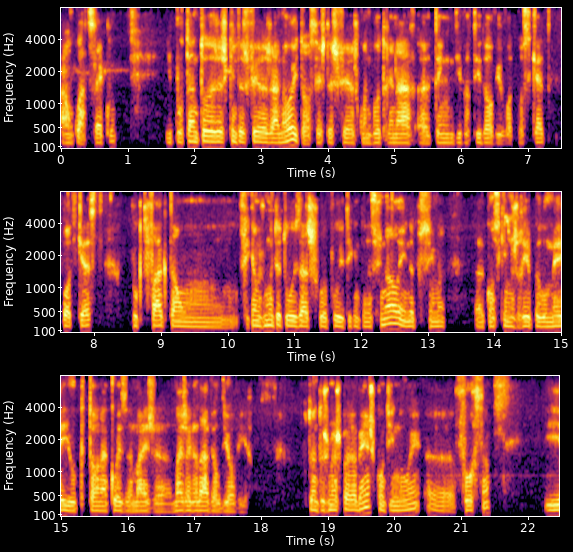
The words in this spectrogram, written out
há um quarto século e portanto todas as quintas-feiras à noite ou sextas-feiras quando vou treinar uh, tenho-me divertido a ouvir o vosso podcast porque de facto um, ficamos muito atualizados sobre a política internacional e ainda por cima uh, conseguimos rir pelo meio o que torna a coisa mais, uh, mais agradável de ouvir. Portanto, os meus parabéns, continuem, força e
